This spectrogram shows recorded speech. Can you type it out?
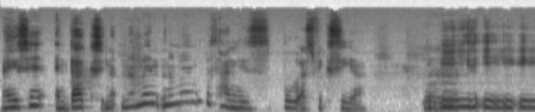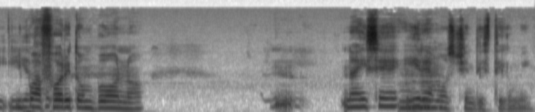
να είσαι εντάξει, να, να μην, να μην πεθάνεις που ασφυξία. Mm-hmm. Η, η, η, ή που αφορεί τον πόνο. Να είσαι mm-hmm. ήρεμος τη στιγμή.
